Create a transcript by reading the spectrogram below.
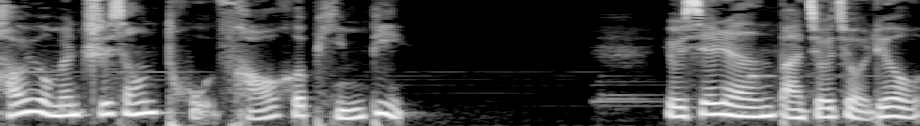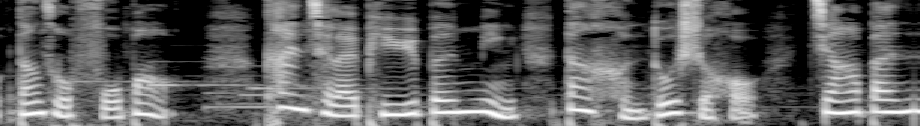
好友们只想吐槽和屏蔽。有些人把九九六当做福报，看起来疲于奔命，但很多时候加班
